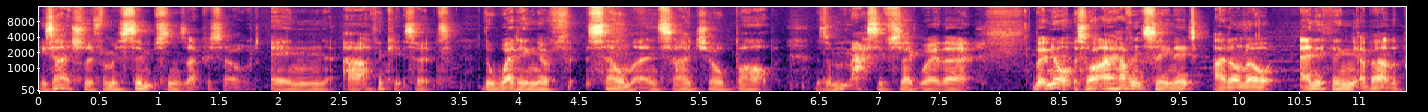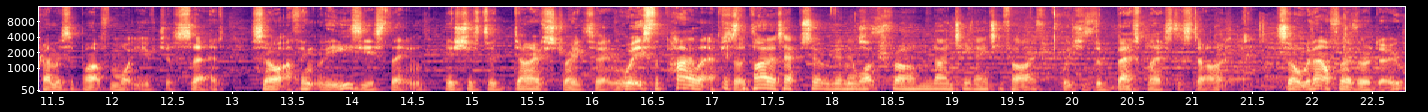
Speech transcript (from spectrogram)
is actually from a Simpsons episode. In uh, I think it's at the wedding of Selma and Sideshow Bob. There's a massive segue there. But no, so I haven't seen it. I don't know anything about the premise apart from what you've just said. So I think the easiest thing is just to dive straight in. Well, it's the pilot episode. It's the pilot episode we're going to watch from 1985. which is the best place to start. So without further ado,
